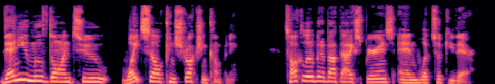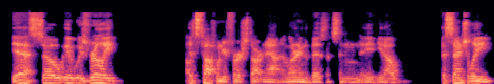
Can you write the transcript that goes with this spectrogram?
Then you moved on to Whitesell Construction Company. Talk a little bit about that experience and what took you there. Yeah, so it was really it's tough when you're first starting out and learning the business, and you know, essentially,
